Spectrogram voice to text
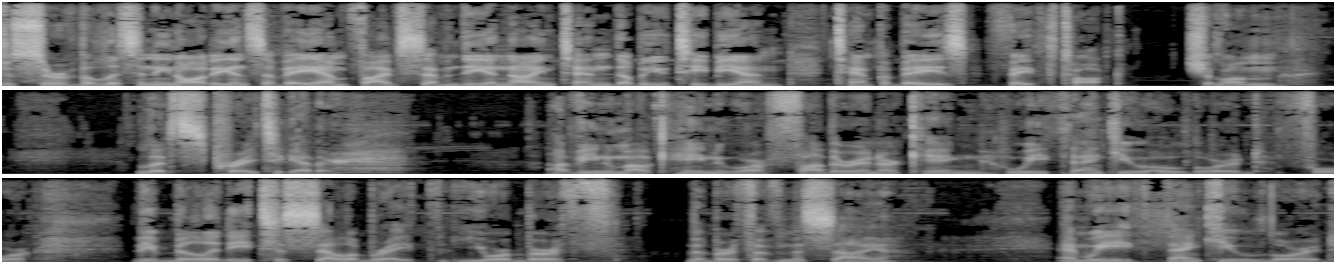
to serve the listening audience of AM 570 and 910 WTBN, Tampa Bay's Faith Talk. Shalom. Let's pray together. Avinu Malkeinu, our Father and our King, we thank you, O Lord, for the ability to celebrate your birth, the birth of Messiah. And we thank you, Lord,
